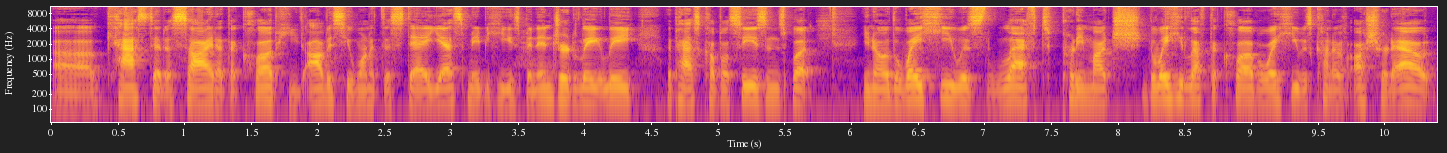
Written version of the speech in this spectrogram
uh, cast it aside at the club. He obviously wanted to stay. Yes, maybe he's been injured lately, the past couple seasons, but you know the way he was left, pretty much the way he left the club, the way he was kind of ushered out.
